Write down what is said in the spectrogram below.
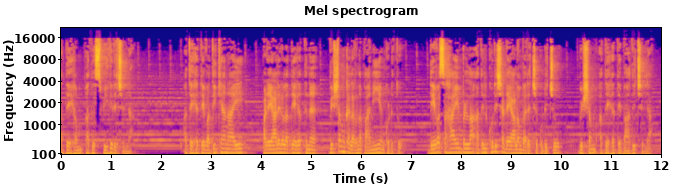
അദ്ദേഹം അത് സ്വീകരിച്ചില്ല. അദ്ദേഹത്തെ വധിക്കാനായി പടയാളികൾ അദ്ദേഹത്തിന് വിഷം കലർന്ന പാനീയം കൊടുത്തു. ദൈവസഹായം പിള്ള അതിൽ കുരിശടയാളം വരച്ച് കുടിച്ചു. വിഷം അദ്ദേഹത്തെ ബാധിച്ചില്ല.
